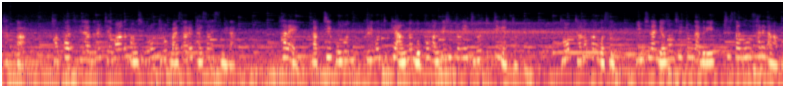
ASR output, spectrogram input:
작가, 좌파 지지자들을 제거하는 방식으로 기록 말살을 달성했습니다. 살해, 납치, 고문, 그리고 특히 악명 높은 강제 실종이 주요 특징이었죠. 더욱 잔혹한 것은 임신한 여성 실종자들이 출산 후 살해당하고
